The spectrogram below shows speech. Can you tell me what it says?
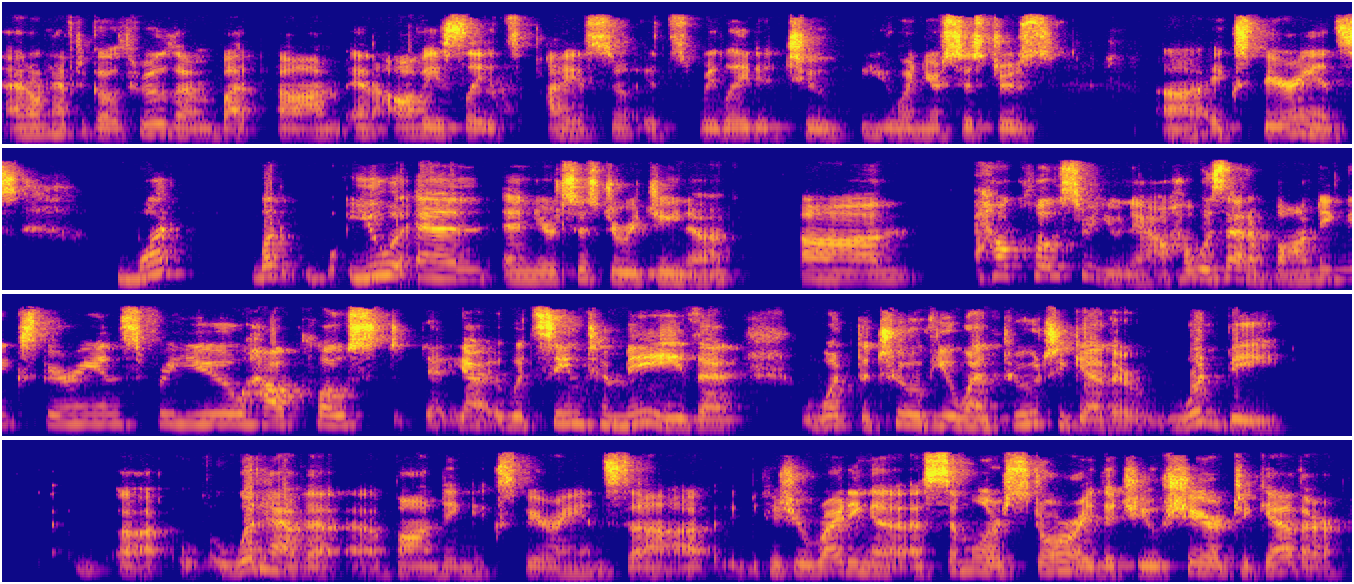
I don't have to go through them, but um, and obviously it's I assume it's related to you and your sister's uh, experience. What what you and and your sister Regina? Um, how close are you now? How was that a bonding experience for you? How close? Yeah, it would seem to me that what the two of you went through together would be uh, would have a, a bonding experience uh, because you're writing a, a, similar story that you shared together,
